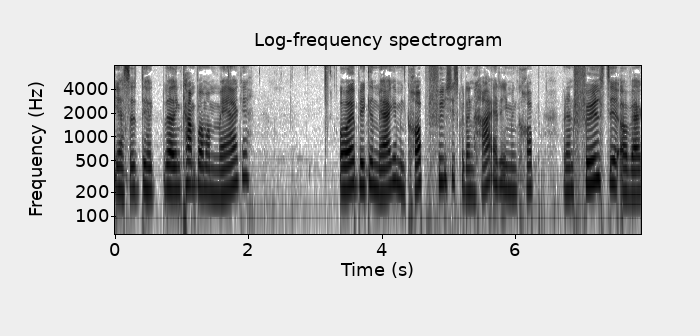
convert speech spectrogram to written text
ja, så det har været en kamp om at mærke øjeblikket, mærke min krop fysisk, hvordan har jeg det i min krop, hvordan føles det at være,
